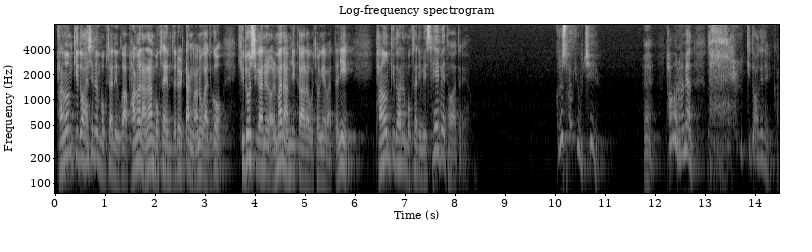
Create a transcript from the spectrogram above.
방언 기도 하시는 목사님과 방언 안 한 목사님들을 딱 나눠 가지고 기도 시간을 얼마나 합니까라고 정해 봤더니 방언 기도하는 목사님이 세 배 더 하더래요. 그럴 수밖에 없지. 예. 방언하면 늘 기도하게 되니까.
